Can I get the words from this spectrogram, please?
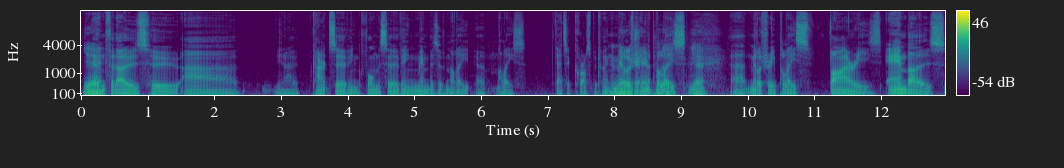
Yeah. And for those who are, you know, current serving, former serving members of Mali- uh, Police, that's a cross between the military, military and the police. police. Yeah. Uh, military, police, fireys, ambos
